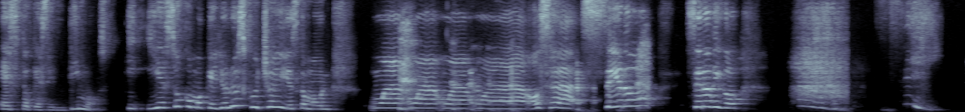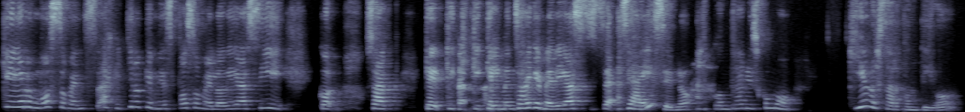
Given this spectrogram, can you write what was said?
esto que sentimos. Y, eso como que yo lo escucho y es como un, o sea, cero, cero digo, ah, sí, qué hermoso mensaje, quiero que mi esposo me lo diga así, con, o sea, que, el mensaje que me digas sea, sea, ese, ¿no? Al contrario, es como, quiero estar contigo,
